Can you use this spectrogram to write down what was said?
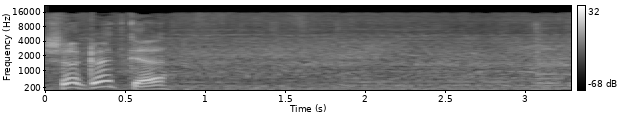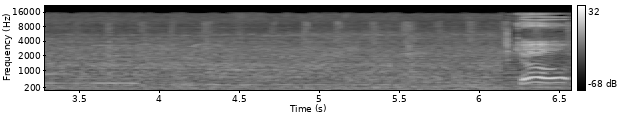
Schon gut, gell? Ciao.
